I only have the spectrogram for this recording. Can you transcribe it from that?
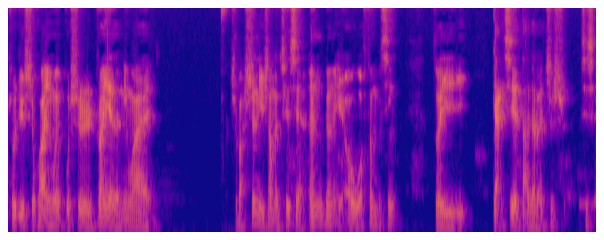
说句实话，因为不是专业的，另外是吧，生理上的缺陷，N 跟 L 我分不清，所以感谢大家的支持，谢谢。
